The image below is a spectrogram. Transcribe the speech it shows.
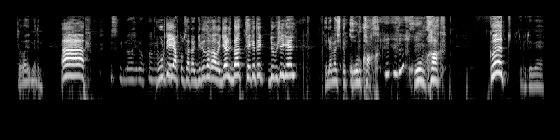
Hiç laf etmedim. Aa, Bismillahirrahmanirrahim. vur diye yaptım zaten. Geri zekalı. Gel lan teke tek dövüşe gel. Gelemez işte korkak. korkak. Tövbe tövbe.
